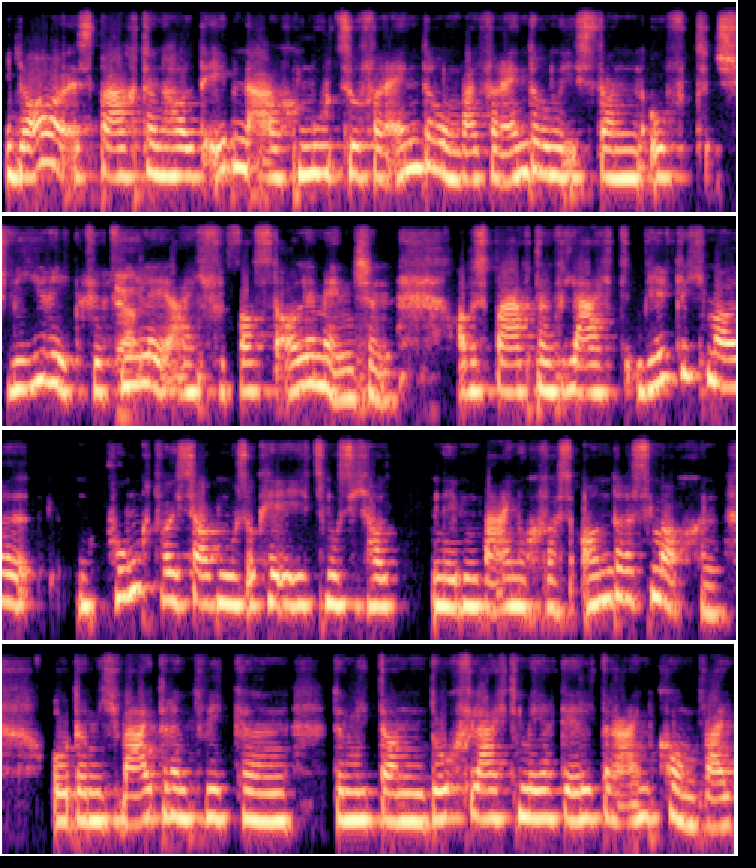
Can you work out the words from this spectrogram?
ja, es braucht dann halt eben auch Mut zur Veränderung, weil Veränderung ist dann oft schwierig für viele, ja. eigentlich für fast alle Menschen. Aber es braucht dann vielleicht wirklich mal einen Punkt, wo ich sagen muss, okay, jetzt muss ich halt nebenbei noch was anderes machen oder mich weiterentwickeln, damit dann doch vielleicht mehr Geld reinkommt, weil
